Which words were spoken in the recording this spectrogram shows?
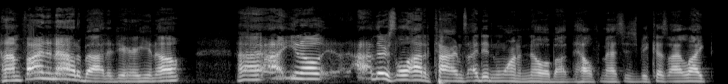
And I'm finding out about it here, you know. Uh, I, you know, uh, there's a lot of times I didn't want to know about the health message because I liked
